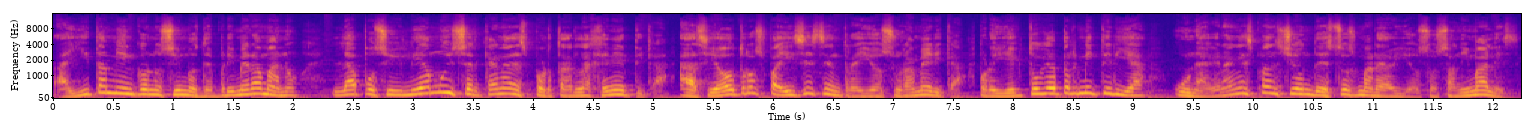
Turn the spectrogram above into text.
Allí también conocimos de primera mano la posibilidad muy cercana de exportar la genética hacia otros países, entre ellos Sudamérica, proyecto que permitiría una gran expansión de estos maravillosos animales.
